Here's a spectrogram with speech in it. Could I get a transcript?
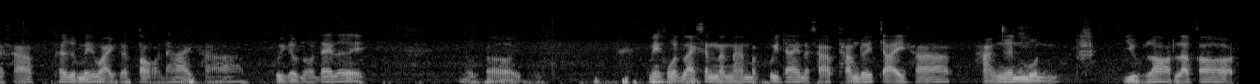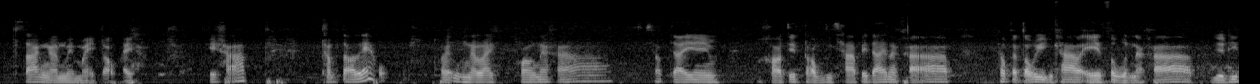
นะครับ ถ้าเกิดไม่ไหวก็ต่อได้ครับ คุยกับโน้ตได้เลยแล้วก็ไม่โหดร้ายขนาดนั้นมาคุยได้นะครับทำด้วยใจครับ หาเงินหมุนอยู่รอดแล้วก็สร้างงานใหม่ ๆ ต่อไปครับโอเคครับทำต่อแล้วขอให้องค์นารายณ์คุ้มครองนะครับ ชอบใจขอติดต่อบูชาไปได้นะครับ เท่ากับโต๊ะกินข้าว A0 นะครับ อยู่ที่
